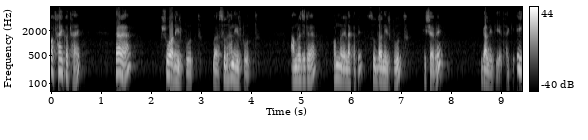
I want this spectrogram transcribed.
কথায় কথায় তারা সোয়ানির পুত বা সুধানির পুত। আমরা যেটা অন্য এলাকাতে সুদানির পুত হিসাবে গালি দিয়ে থাকি। এই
